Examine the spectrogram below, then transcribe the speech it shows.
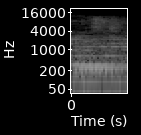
praised.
